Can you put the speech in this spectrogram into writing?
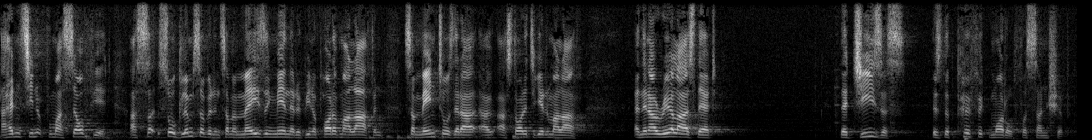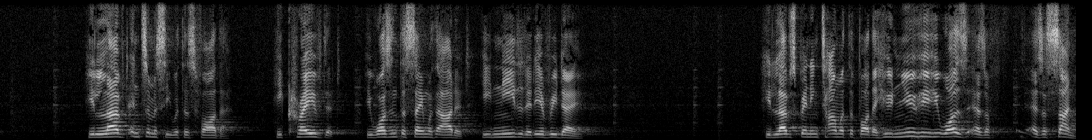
I hadn't seen it for myself yet. I saw a glimpse of it in some amazing men that have been a part of my life and some mentors that I, I started to get in my life. And then I realized that, that Jesus is the perfect model for sonship. He loved intimacy with his Father, he craved it. He wasn't the same without it, he needed it every day. He loved spending time with the Father. He knew who he was as a, as a son.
